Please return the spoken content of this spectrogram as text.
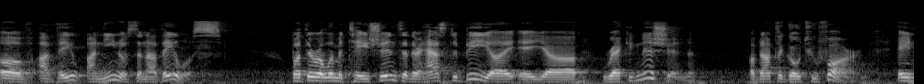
of aninus and avelus. But there are limitations, and there has to be a, a uh, recognition of not to go too far. Right,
